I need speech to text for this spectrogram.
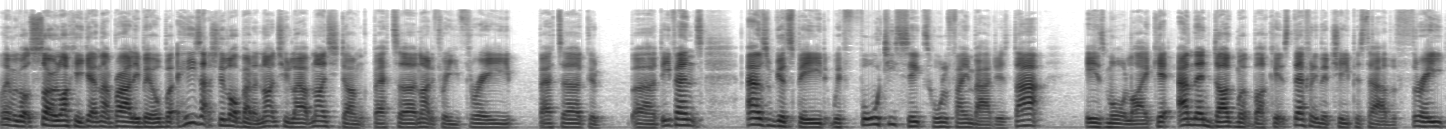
I think we got so lucky getting that Bradley Beal, but he's actually a lot better. 92 layup, 90 dunk, better. 93 3, better. Good uh, defense. And some good speed with 46 Hall of Fame badges. That is more like it. And then Doug McBucket's definitely the cheapest out of the three.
